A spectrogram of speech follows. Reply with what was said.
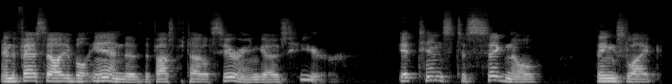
and the fat soluble end of the phosphatidylserine goes here. It tends to signal things like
